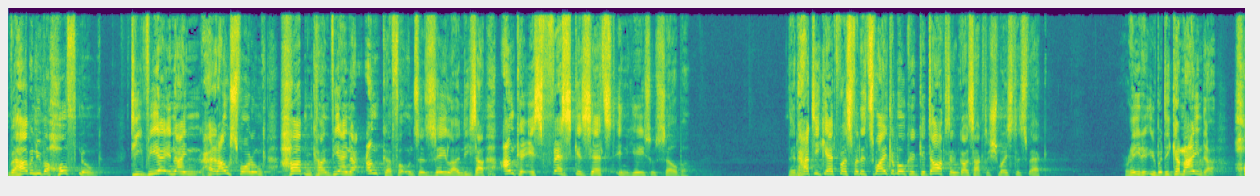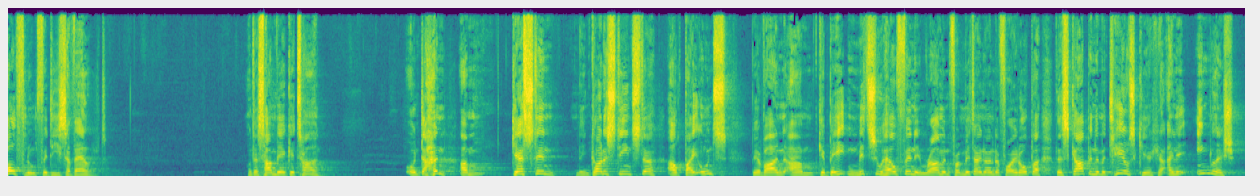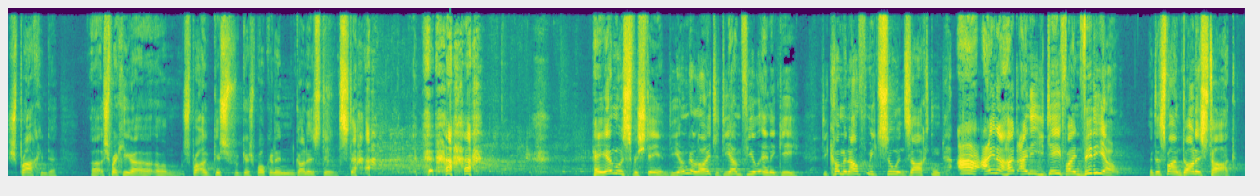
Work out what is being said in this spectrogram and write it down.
Wir haben über Hoffnung, die wir in einer Herausforderung haben kann, wie eine Anker für unsere Seele. Und dieser Anker ist festgesetzt in Jesus selber. Dann hatte ich etwas für die zweite Woche gedacht und Gott sagte, schmeiß das weg. Rede über die Gemeinde, Hoffnung für diese Welt. Und das haben wir getan. Und dann am gestern in den Gottesdiensten, auch bei uns, wir waren ähm, gebeten mitzuhelfen im Rahmen von Miteinander für Europa. Es gab in der Matthäuskirche eine englischsprachende, äh, sprechige, äh, sprach, ges gesprochenen Gottesdienst. hey, ihr müsst verstehen, die jungen Leute, die haben viel Energie. Die kommen auf mich zu und sagten, ah, einer hat eine Idee für ein Video. Und das war ein Donnerstag.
